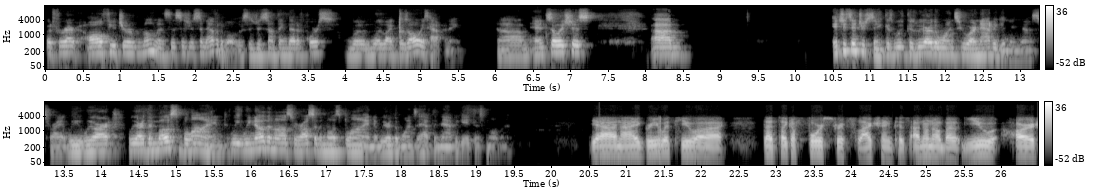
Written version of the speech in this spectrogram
But for all future moments this is just inevitable. This is just something that of course was, was like was always happening. Um, and so it's just um, it's just interesting because we we are the ones who are navigating this right? We we are we are the most blind. We we know the most we're also the most blind and we are the ones that have to navigate this moment. Yeah and i agree with you uh that's like a forced reflection because i don't know about you harsh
